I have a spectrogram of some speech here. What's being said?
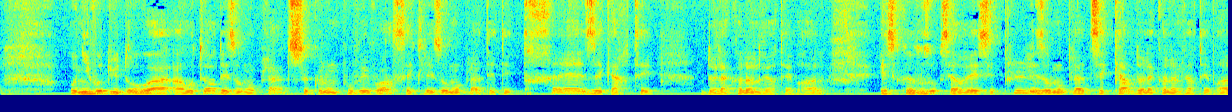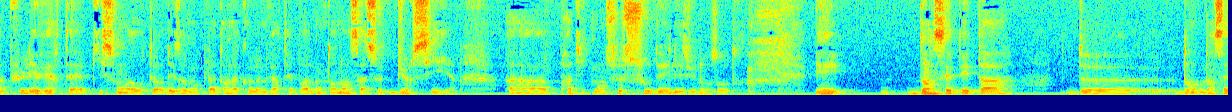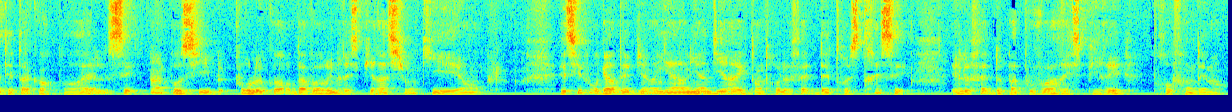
au niveau du dos, à, hauteur des omoplates, ce que l'on pouvait voir, c'est que les omoplates étaient très écartées de la colonne vertébrale. Et ce que vous observez, c'est plus les omoplates s'écartent de la colonne vertébrale, plus les vertèbres qui sont à hauteur des omoplates dans la colonne vertébrale ont tendance à se durcir, à pratiquement se souder les unes aux autres. Et dans cet état dans cet état corporel, c'est impossible pour le corps d'avoir une respiration qui est ample. Et si vous regardez bien, il y a un lien direct entre le fait d'être stressé et le fait de ne pas pouvoir respirer profondément.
